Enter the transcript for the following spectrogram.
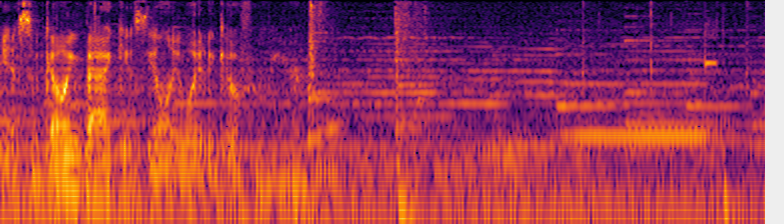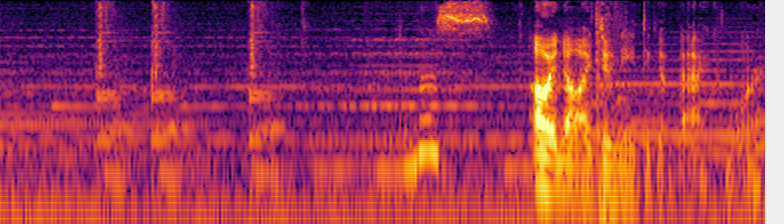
Yeah, so going back is the only way to go from here. Did this... Oh wait, no, I do need to go back more.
